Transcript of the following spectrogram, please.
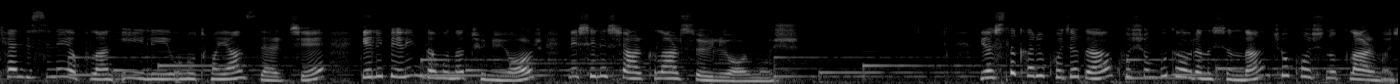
kendisine yapılan iyiliği unutmayan serçe gelip evin damına tünüyor, neşeli şarkılar söylüyormuş. Yaşlı karı koca da kuşun bu davranışından çok hoşnutlarmış.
